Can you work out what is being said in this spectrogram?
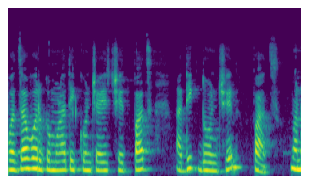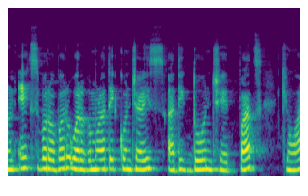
वजा वर्गमुळात एकोणचाळीस छेद पाच अधिक दोन छेद पाच. म्हणून एक्स बरोबर वर्गमुळात एकोणचाळीस अधिक दोन छेद पाच किंवा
